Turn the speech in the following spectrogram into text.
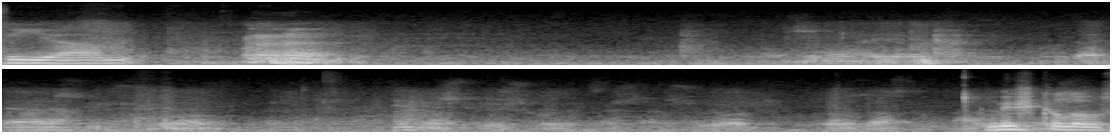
the um, Mishkalos,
